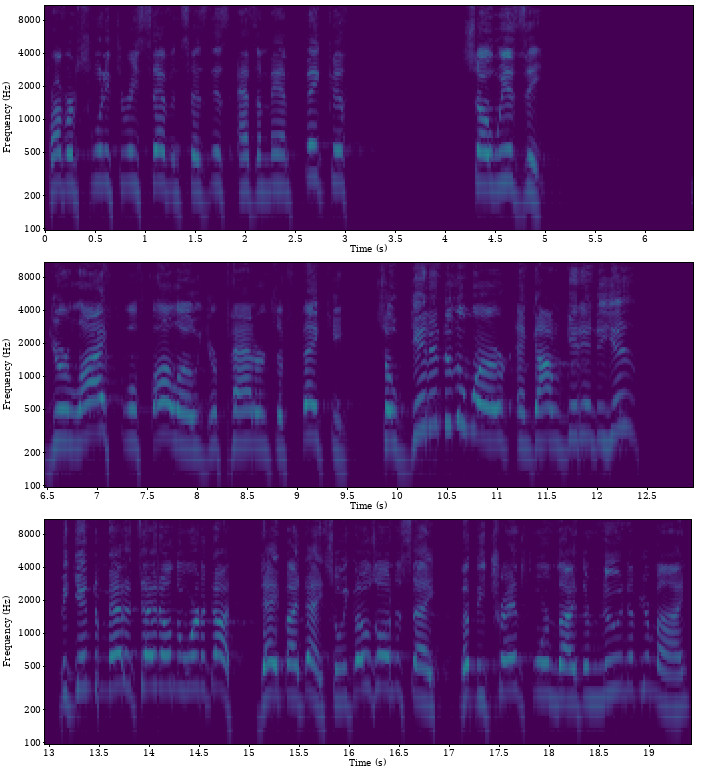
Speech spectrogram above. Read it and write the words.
Proverbs 23 7 says this As a man thinketh, so is he. Your life will follow your patterns of thinking. So get into the Word, and God will get into you. Begin to meditate on the Word of God day by day. So he goes on to say, But be transformed by the renewing of your mind,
